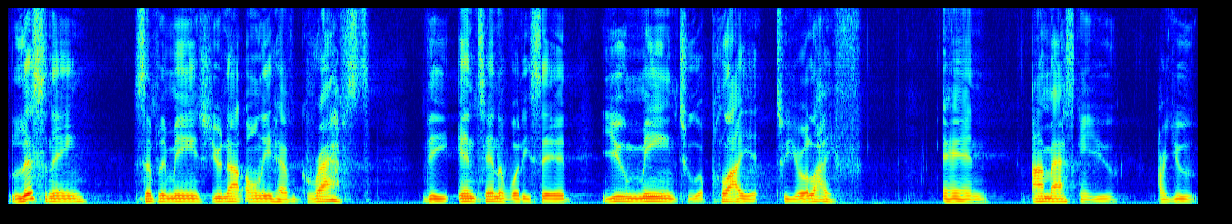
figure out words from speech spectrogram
Listening simply means you not only have grasped the intent of what he said, you mean to apply it to your life. And I'm asking you, are you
